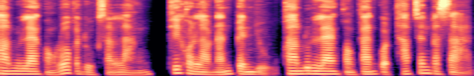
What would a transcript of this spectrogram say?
ความรุนแรงของโรคกระดูกสันหลัง ที่คนเหล่านั้นเป็นอยู่ความรุนแรงของการกดทับเส้นประสาท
